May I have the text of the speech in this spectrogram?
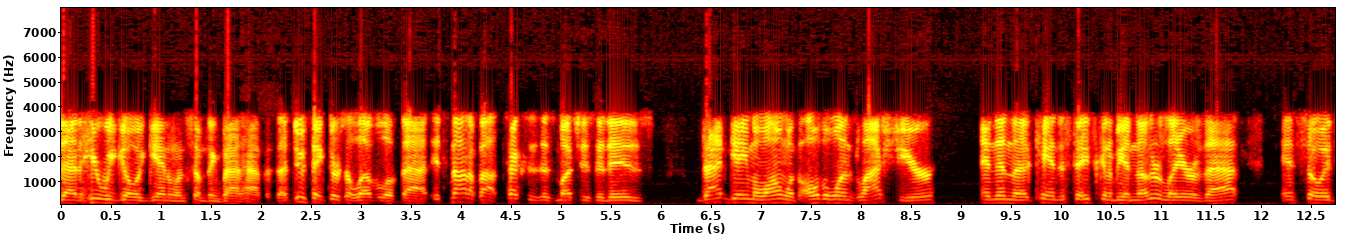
that here we go again when something bad happens. I do think there's a level of that. It's not about Texas as much as it is that game along with all the ones last year, and then the Kansas State's going to be another layer of that. And so it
